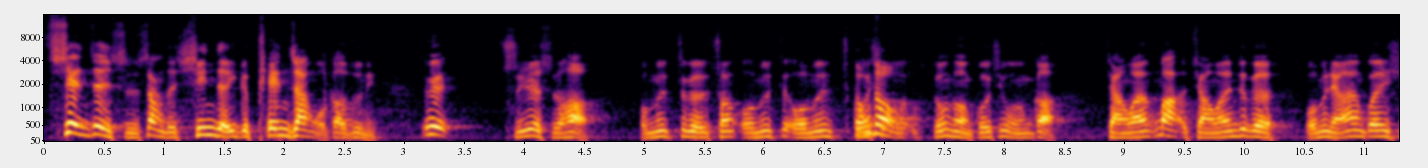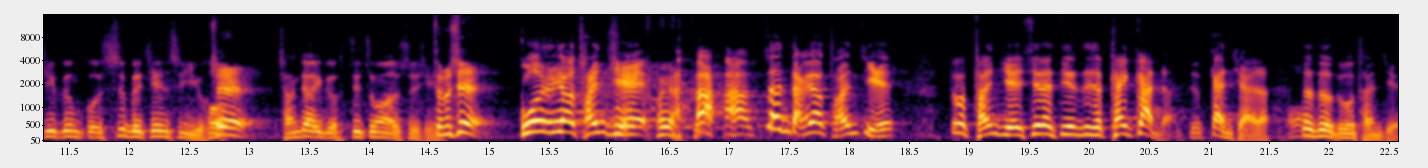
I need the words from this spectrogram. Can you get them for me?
宪政史上的新的一个篇章。我告诉你，因为。十月十号，我们这个双，我们我们总统总统国庆文告讲完骂讲完这个我们两岸关系跟国四个坚持以后，是强调一个最重要的事情，什么事？国人要团结，政党要团结，都团结。现在今天这是开干的，就干起来了。这这怎么团结？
